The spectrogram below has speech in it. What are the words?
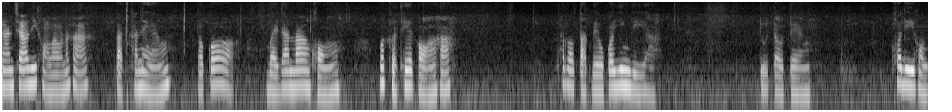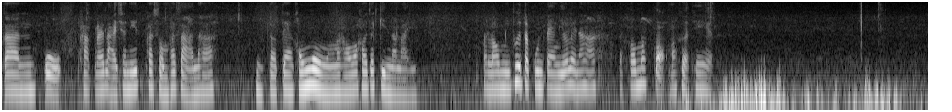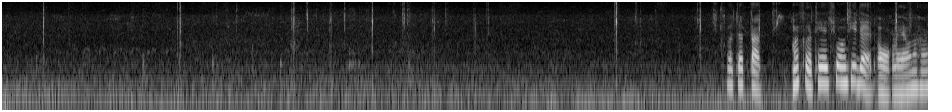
งานเช้านี้ของเรานะคะ ตัดแขนง แล้วก็ใบด้านล่างของมะเขือเทศออกนะคะ ถ้าเราตัดเร็วก็ยิ่งดีค่ะ ดูเต่าแตง ข้อดีของการปลูกผักหลาย ๆ ชนิดผสมผสานนะคะเต่าแตงเขางงนะคะ ว่าเขาจะกินอะไร แต่เรามีพืชตระกูลแตงเยอะเลยนะคะ แต่เขามาเกาะมะเขือเทศ เราจะตัดมะเขือเทศช่วงที่แดดออกแล้วนะคะ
